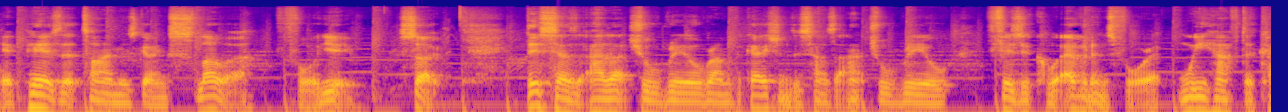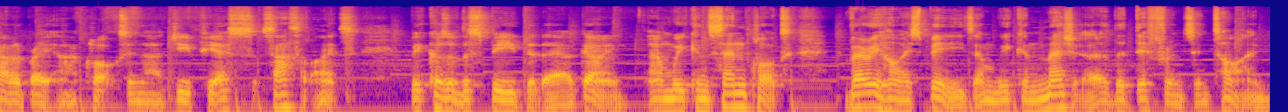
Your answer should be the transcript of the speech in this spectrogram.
it appears that time is going slower for you. So, this has, has actual real ramifications. This has actual real physical evidence for it. We have to calibrate our clocks in our GPS satellites because of the speed that they are going. And we can send clocks very high speeds and we can measure the difference in time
